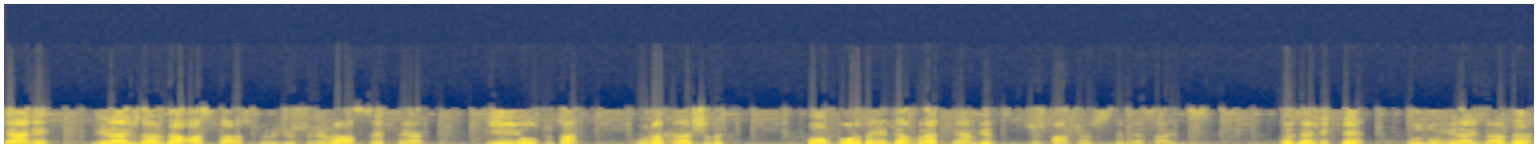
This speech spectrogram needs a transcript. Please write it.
Yani virajlarda asla sürücüsünü rahatsız etmeyen, iyi yol tutan, buna karşılık konforu da elden bırakmayan bir süspansiyon sistemine sahibiz. Özellikle uzun virajlarda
